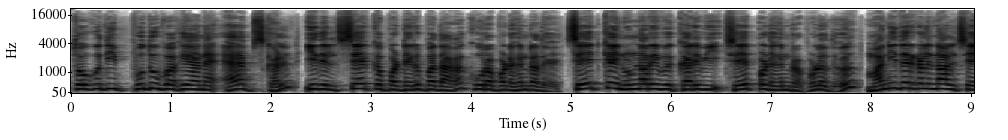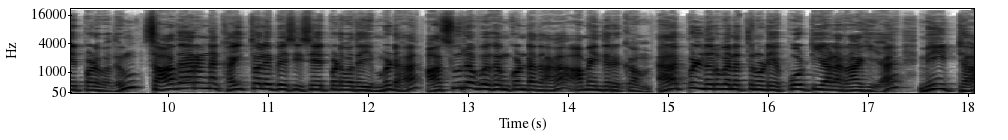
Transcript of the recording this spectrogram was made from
தொகுதி புது வகையான ஆப்ஸ்கள் இதில் சேர்க்கப்பட்டிருப்பதாக கூறப்படுகின்றது. செயற்கை நுண்ணறிவு கருவி செயற்படுகின்ற பொழுது மனிதர்களினால் செயற்படுவதும் சாதாரண கைத்தொலைபேசி செயற்படுவதை விட அசுர வேகம் கொண்டதாக அமைந்திருக்கும். ஆப்பிள் நிறுவனத்தினுடைய போட்டியாளராகிய மீட்டா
